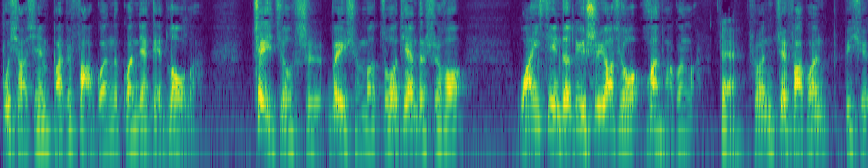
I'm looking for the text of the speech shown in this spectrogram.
不小心把这法官的观点给漏了，这就是为什么昨天的时候。Weinstein 的律师要求换法官了，对，说你这法官必须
